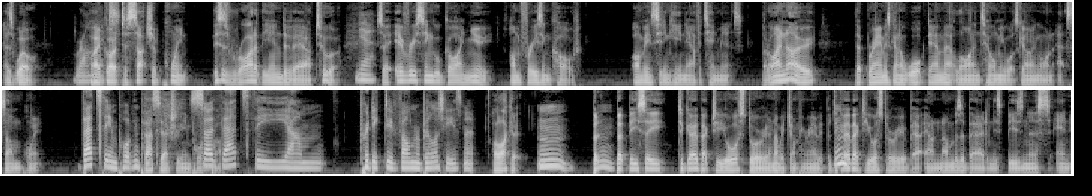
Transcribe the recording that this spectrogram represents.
as well. Right. I had got it to such a point. This is right at the end of our tour. Yeah. So every single guy knew I'm freezing cold. I've been sitting here now for 10 minutes. But I know that Bram is going to walk down that line and tell me what's going on at some point. That's the important part. That's actually the important so part. that's the um, predictive vulnerability, isn't it? I like it. Mm. But but BC, to go back to your story, I know we're jumping around a bit, but to go back to your story about our numbers are bad in this business, and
